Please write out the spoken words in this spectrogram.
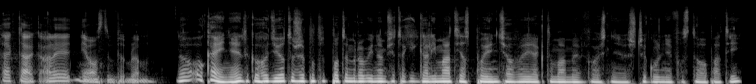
Tak, tak, ale nie mam z tym problemu. No okej, okay, nie? Tylko chodzi o to, że po, potem robi nam się taki galimatias pojęciowy, jak to mamy właśnie szczególnie w osteopatii,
